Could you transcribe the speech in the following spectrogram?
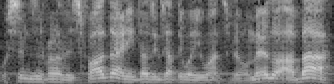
who sins in front of his father, and he does exactly what he wants. Abba.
